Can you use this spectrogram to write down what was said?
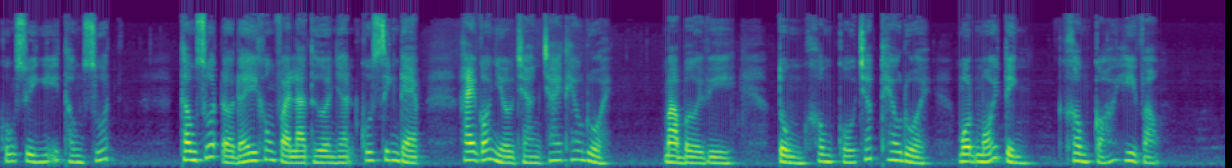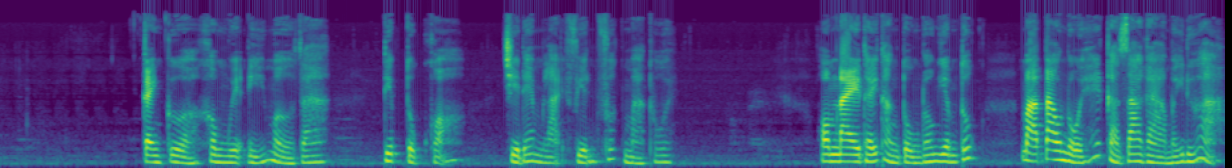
cũng suy nghĩ thông suốt Thông suốt ở đây không phải là thừa nhận cô xinh đẹp hay có nhiều chàng trai theo đuổi, mà bởi vì Tùng không cố chấp theo đuổi một mối tình không có hy vọng. Cánh cửa không nguyện ý mở ra, tiếp tục gõ, chỉ đem lại phiến phức mà thôi. Hôm nay thấy thằng Tùng nó nghiêm túc, mà tao nổi hết cả da gà mấy đứa à?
